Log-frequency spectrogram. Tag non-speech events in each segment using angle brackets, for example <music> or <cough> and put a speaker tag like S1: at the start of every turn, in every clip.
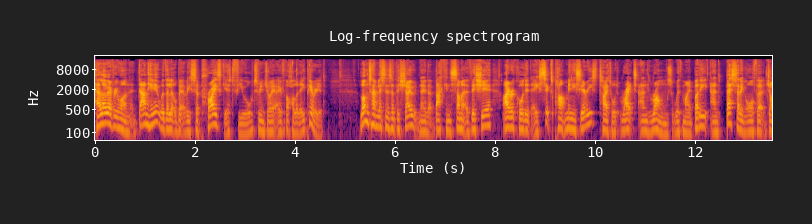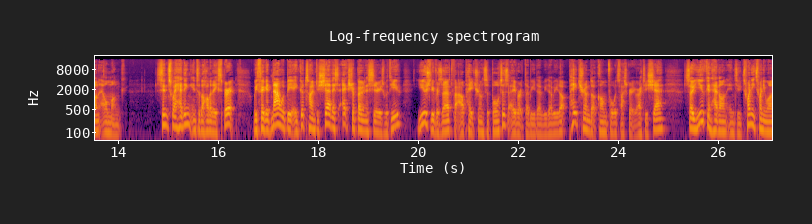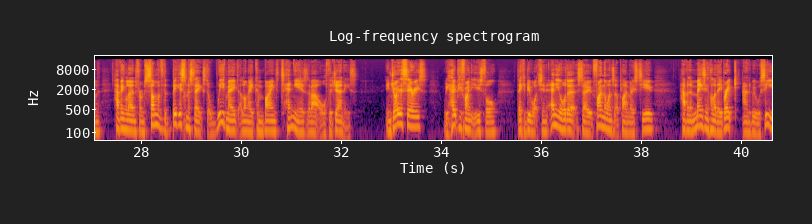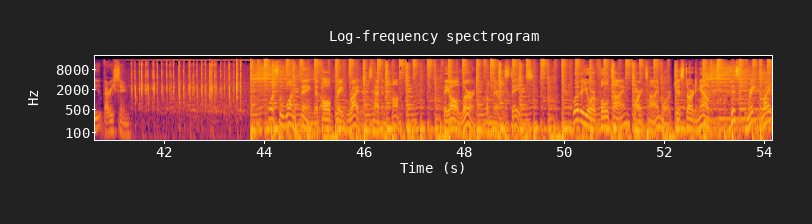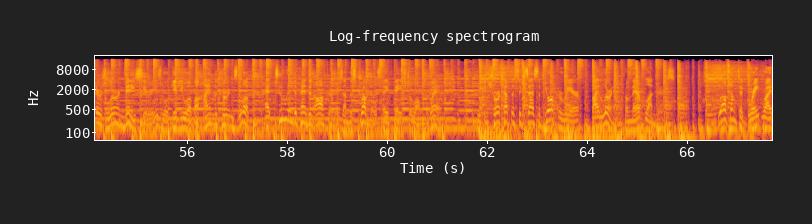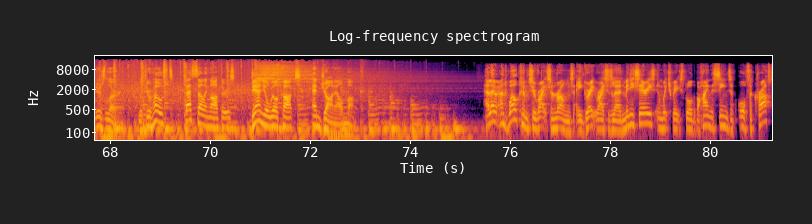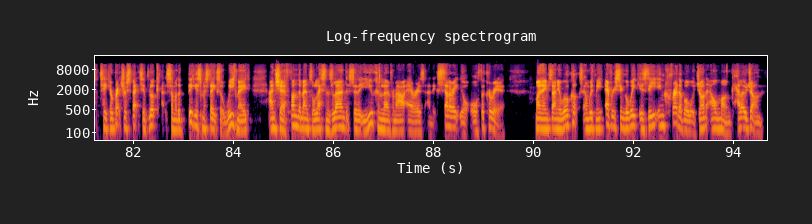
S1: Hello, everyone. Dan here with a little bit of a surprise gift for you all to enjoy over the holiday period. Long-time listeners of the show know that back in summer of this year, I recorded a six-part mini-series titled Rights and Wrongs with my buddy and best-selling author John L. Monk. Since we're heading into the holiday spirit, we figured now would be a good time to share this extra bonus series with you, usually reserved for our Patreon supporters over at www.patreon.com forward slash great writers share, so you can head on into 2021 having learned from some of the biggest mistakes that we've made along a combined 10 years of our author journeys. Enjoy the series. We hope you find it useful. They can be watched in any order, so find the ones that apply most to you. Have an amazing holiday break, and we will see you very soon.
S2: What's the one thing that all great writers have in common? They all learn from their mistakes. Whether you're full time, part time, or just starting out, this Great Writers Learn mini-series will give you a behind the curtains look at two independent authors and the struggles they faced along the way. You can shortcut the success of your career by learning from their blunders. Welcome to Great Writers Learn with your hosts, best-selling authors Daniel Willcocks and John L. Monk.
S1: Hello and welcome to Rights and Wrongs, a Great Writers Learn mini series in which we explore the behind the scenes of author craft, take a retrospective look at some of the biggest mistakes that we've made, and share fundamental lessons learned so that you can learn from our errors and accelerate your author career. My name's Daniel Willcocks, and with me every single week is the incredible John L. Monk. Hello, John.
